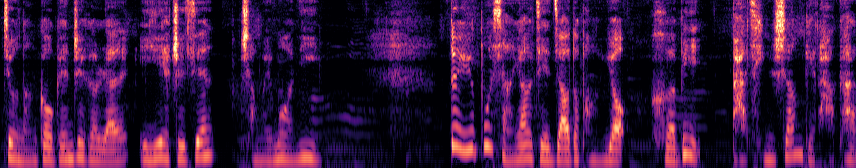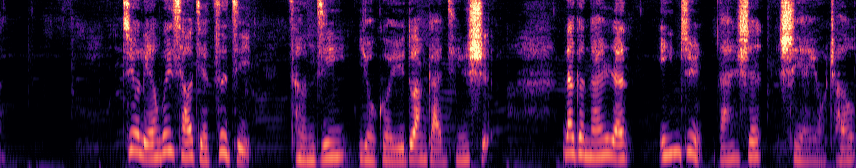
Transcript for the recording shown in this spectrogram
就能够跟这个人一夜之间成为莫逆？对于不想要结交的朋友，何必把情商给他看？就连微小姐自己曾经有过一段感情史。那个男人英俊、单身、事业有成，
